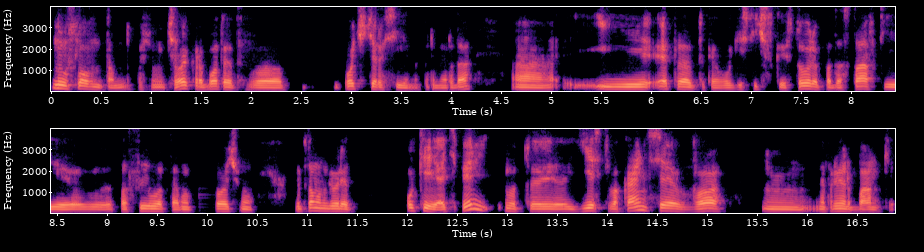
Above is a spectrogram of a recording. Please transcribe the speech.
ну, условно, там, допустим, человек работает в Почте России, например, да, а, и это такая логистическая история по доставке посылок там и прочему. И потом он говорит, окей, а теперь вот э, есть вакансия в например, банки,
